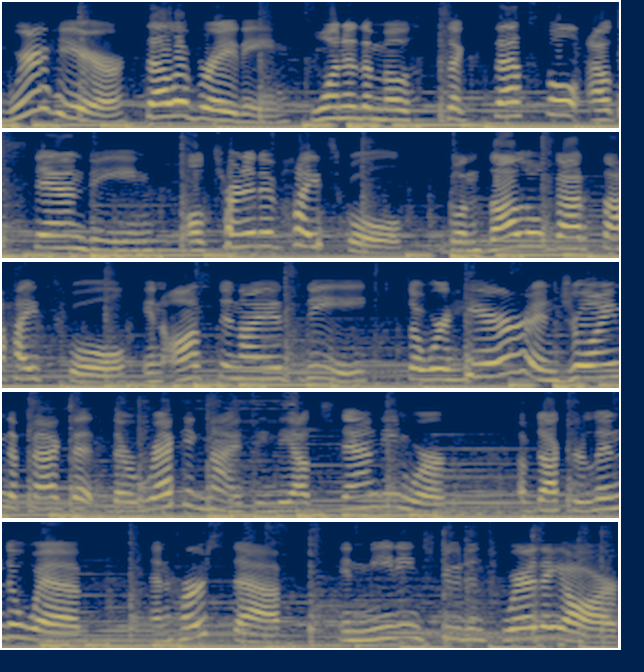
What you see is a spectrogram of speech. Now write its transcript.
We're here celebrating one of the most successful, outstanding alternative high schools, Gonzalo Garza High School in Austin ISD. So we're here enjoying the fact that they're recognizing the outstanding work of Dr. Linda Webb and her staff in meeting students where they are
